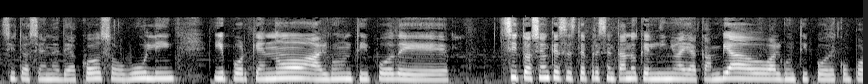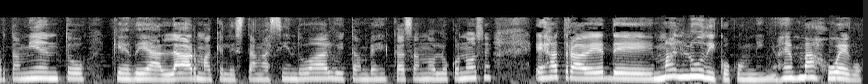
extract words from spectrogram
situaciones de acoso, bullying y, ¿por qué no, algún tipo de situación que se esté presentando que el niño haya cambiado, algún tipo de comportamiento, que dé alarma que le están haciendo algo y tal vez en casa no lo conocen, es a través de más lúdico con niños, es más juego,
